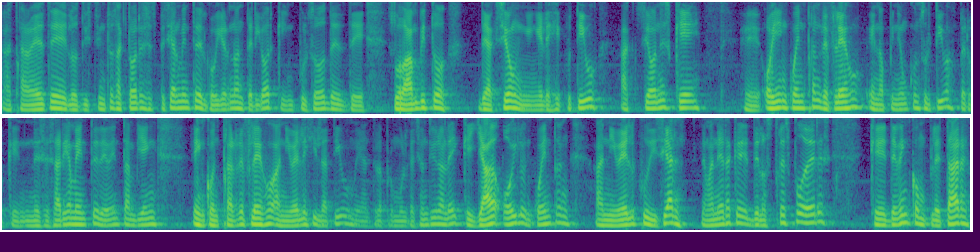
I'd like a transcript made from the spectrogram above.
a través de los distintos actores, especialmente del gobierno anterior, que impulsó desde su ámbito de acción en el Ejecutivo acciones que eh, hoy encuentran reflejo en la opinión consultiva, pero que necesariamente deben también encontrar reflejo a nivel legislativo mediante la promulgación de una ley que ya hoy lo encuentran a nivel judicial. De manera que de los tres poderes que deben completar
